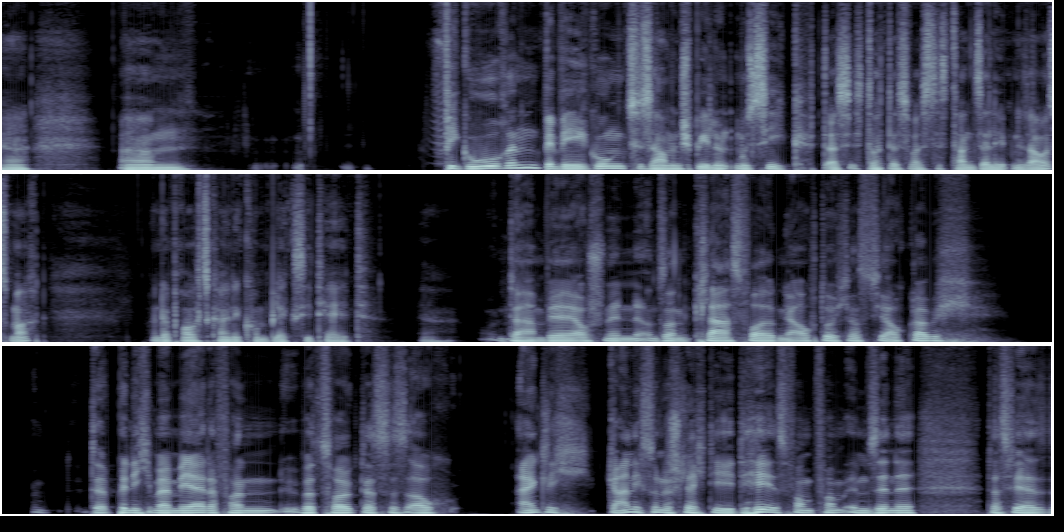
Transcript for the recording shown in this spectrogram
Ja. Ähm, Figuren, Bewegung, Zusammenspiel und Musik. Das ist doch das, was das Tanzerlebnis ausmacht. Und da braucht es keine Komplexität. Ja. Und da haben wir ja auch schon in unseren Class-Folgen ja auch durchaus ja auch, glaube ich, da bin ich immer mehr davon überzeugt, dass es auch eigentlich gar nicht so eine schlechte Idee ist vom, vom im Sinne, dass wir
